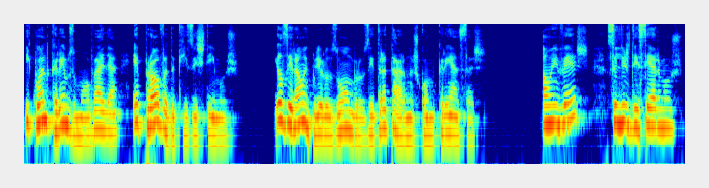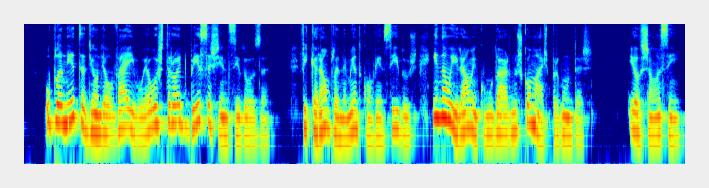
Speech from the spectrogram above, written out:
E quando queremos uma ovelha, é prova de que existimos. Eles irão encolher os ombros e tratar-nos como crianças. Ao invés, se lhes dissermos o planeta de onde ele veio é o asteroide B612, Ficarão plenamente convencidos e não irão incomodar-nos com mais perguntas. Eles são assim.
